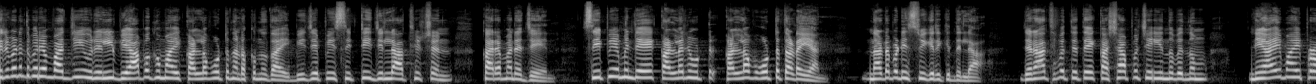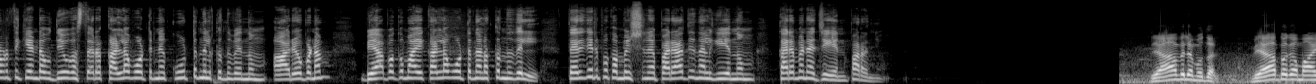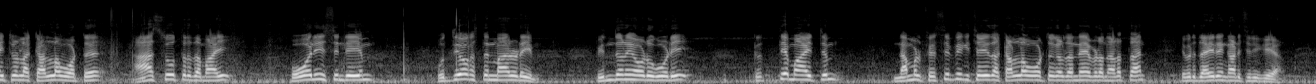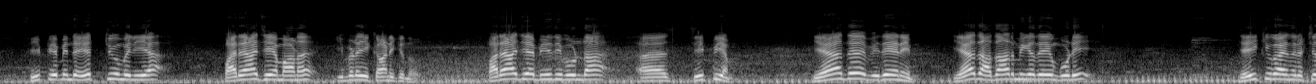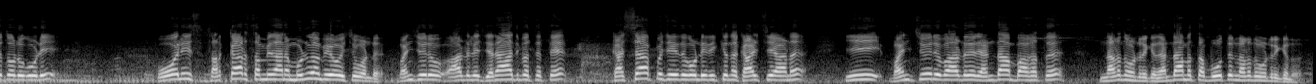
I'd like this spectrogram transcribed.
തിരുവനന്തപുരം വഞ്ചിയൂരിൽ വ്യാപകമായി കള്ളവോട്ട് നടക്കുന്നതായി ബി ജെ പി സിറ്റി ജില്ലാ അധ്യക്ഷൻ കരമന ജയൻ. സി പി എമ്മിന്റെ കള്ളനോട്ട് കള്ളവോട്ട് തടയാൻ നടപടി സ്വീകരിക്കുന്നില്ല. ജനാധിപത്യത്തെ കശാപ്പ് ചെയ്യുന്നുവെന്നും ന്യായമായി പ്രവർത്തിക്കേണ്ട ഉദ്യോഗസ്ഥർ കള്ളവോട്ടിന് കൂട്ടുനിൽക്കുന്നുവെന്നും ആരോപണം. വ്യാപകമായി കള്ളവോട്ട് നടക്കുന്നതിൽ തെരഞ്ഞെടുപ്പ് കമ്മീഷന് പരാതി നൽകിയെന്നും കരമന ജയൻ പറഞ്ഞു. രാവിലെ മുതൽ വ്യാപകമായിട്ടുള്ള കള്ളവോട്ട് ആസൂത്രിതമായി പോലീസിന്റെയും ഉദ്യോഗസ്ഥന്മാരുടെയും പിന്തുണയോടുകൂടി കൃത്യമായിട്ടും നമ്മൾ സ്പെസിഫിക് ചെയ്ത കള്ള വോട്ടുകൾ തന്നെ ഇവിടെ നടത്താൻ ഇവർ ധൈര്യം കാണിച്ചിരിക്കുകയാണ്. സി പി എമ്മിന്റെ ഏറ്റവും വലിയ പരാജയമാണ് ഇവിടെ ഈ കാണിക്കുന്നത്. പരാജയ ഭീതി പൂണ്ട സി പി എം ഏത് വിധേനയും ഏത് അധാർമികതയും കൂടി ജയിക്കുക എന്ന ലക്ഷ്യത്തോടു കൂടി പോലീസ് സർക്കാർ സംവിധാനം മുഴുവൻ ഉപയോഗിച്ചുകൊണ്ട് വഞ്ചൂർ വാർഡിലെ ജനാധിപത്യത്തെ കശാപ്പ് ചെയ്തുകൊണ്ടിരിക്കുന്ന കാഴ്ചയാണ് ഈ വഞ്ചൂര് വാർഡിലെ രണ്ടാം ഭാഗത്ത് നടന്നുകൊണ്ടിരിക്കുന്നത്. രണ്ടാമത്തെ ബൂത്തിൽ നടന്നുകൊണ്ടിരിക്കുന്നത്.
